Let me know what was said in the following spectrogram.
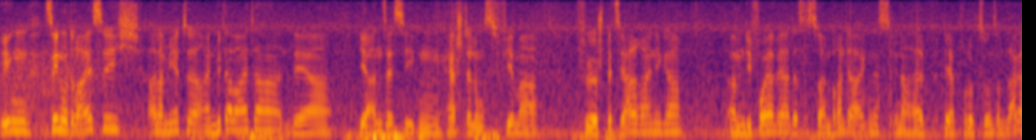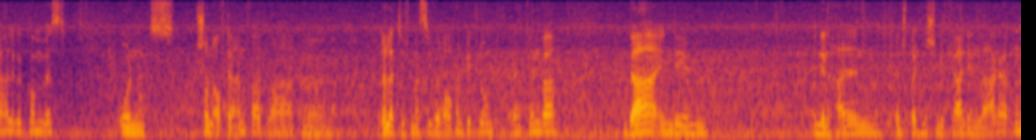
Gegen 10.30 Uhr alarmierte ein Mitarbeiter der hier ansässigen Herstellungsfirma für Spezialreiniger ähm, die Feuerwehr, dass es zu einem Brandereignis innerhalb der Produktions- und Lagerhalle gekommen ist. Und schon auf der Anfahrt war eine relativ massive Rauchentwicklung erkennbar. Da in, dem, in den Hallen entsprechende Chemikalien lagerten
